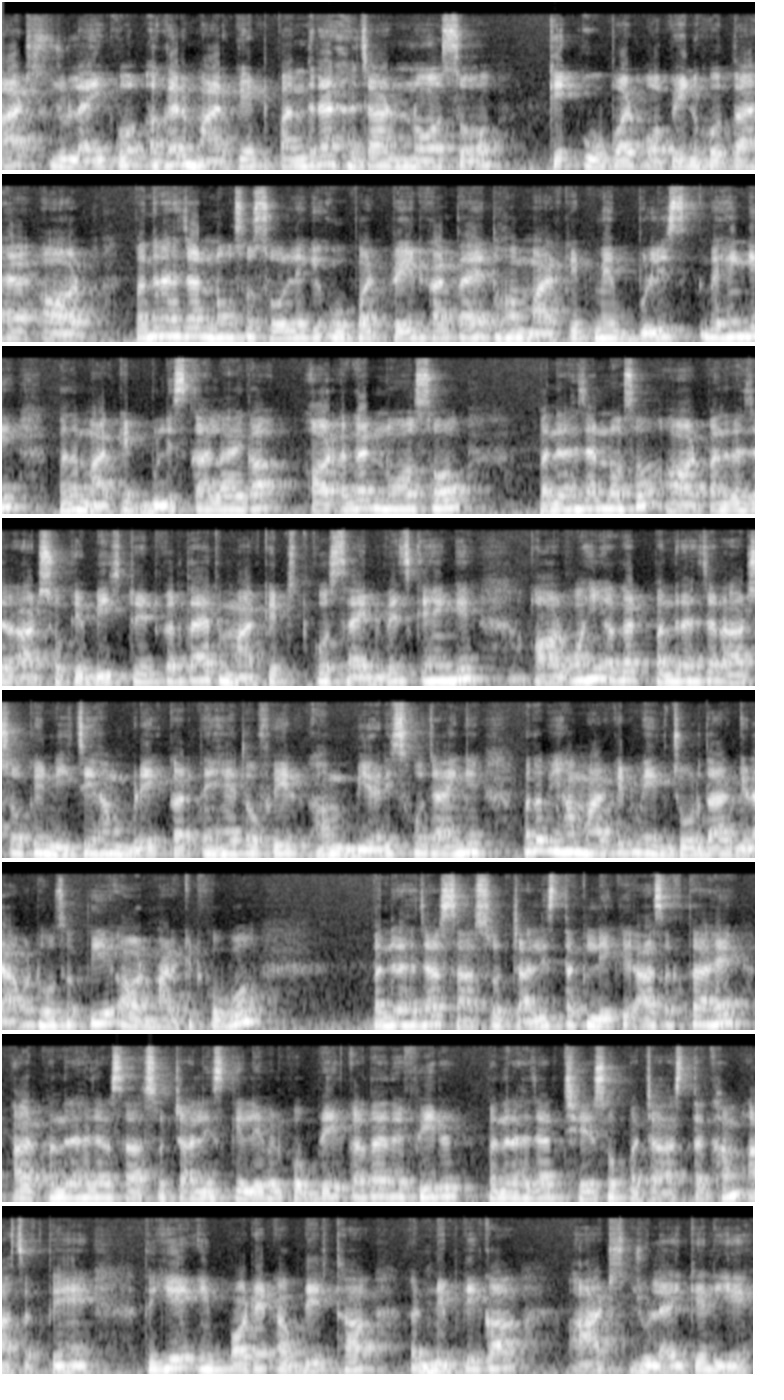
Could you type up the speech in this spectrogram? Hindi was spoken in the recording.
8 जुलाई को अगर मार्केट 15,900 के ऊपर ओपन होता है और 15,916 के ऊपर ट्रेड करता है तो हम मार्केट में बुलिस रहेंगे। मतलब मार्केट बुलिस कहलाएगा। और अगर 900 15,900 और 15,800 के बीच ट्रेड करता है तो मार्केट को साइडवेज कहेंगे। और वहीं अगर 15,800 के नीचे हम ब्रेक करते हैं तो फिर हम बियरिस हो जाएँगे। मतलब यहाँ मार्केट में एक जोरदार गिरावट हो सकती है और मार्केट को वो 15,740 तक लेके आ सकता है। अगर 15,740 के लेवल को ब्रेक करता है तो फिर 15,650 तक हम आ सकते हैं। तो ये इंपॉर्टेंट अपडेट था निफ्टी का 8 जुलाई के लिए।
